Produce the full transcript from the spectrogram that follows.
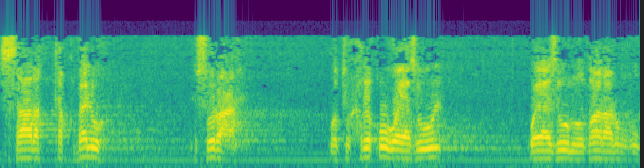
صارت تقبله بسرعة وتحرقه ويزول ويزول ضرره.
